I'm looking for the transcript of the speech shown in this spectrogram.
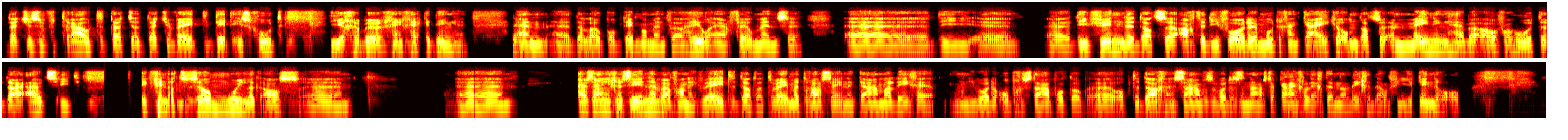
Dat je ze vertrouwt, dat je, dat je weet, dit is goed, hier gebeuren geen gekke dingen. Ja. En er lopen op dit moment wel heel erg veel mensen die, die vinden dat ze achter die voordeur moeten gaan kijken, omdat ze een mening hebben over hoe het er daaruit ziet ik vind dat zo moeilijk als. Uh, uh, er zijn gezinnen waarvan ik weet dat er twee matrassen in een kamer liggen. En die worden opgestapeld op, uh, op de dag. En s'avonds worden ze naast elkaar gelegd en daar liggen dan vier kinderen op.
